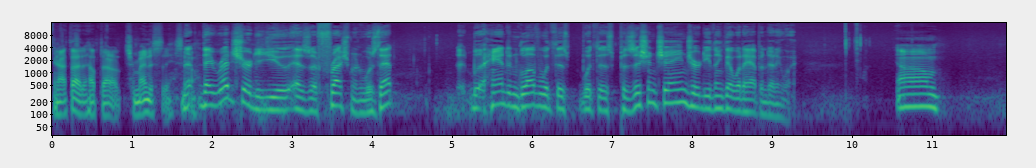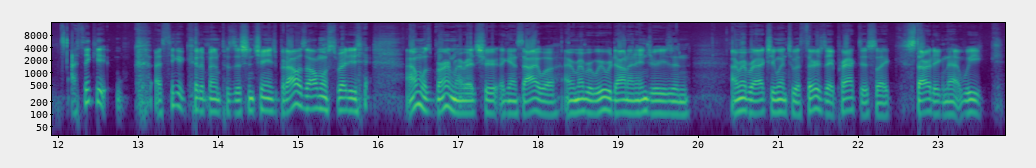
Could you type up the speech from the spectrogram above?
you know, I thought it helped out tremendously. So. They redshirted you as a freshman. Was that hand in glove with this with this position change, or do you think that would have happened anyway? Um, I think it, I think it could have been position change, but I was almost ready. To, I almost burned my red shirt against Iowa. I remember we were down on injuries, and I remember I actually went to a Thursday practice, like starting that week,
